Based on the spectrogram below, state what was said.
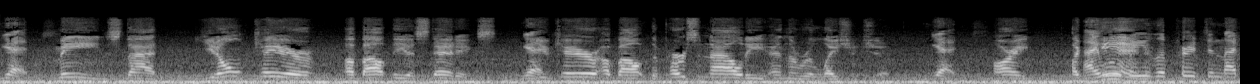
Yes. means that you don't care about the aesthetics. Yeah. You care about the personality and the relationship. Yes. All right. I will be the person that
